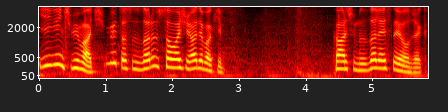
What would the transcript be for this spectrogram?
İlginç bir maç. Metasızların savaşı hadi bakayım. Karşımızda Leslie olacak.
